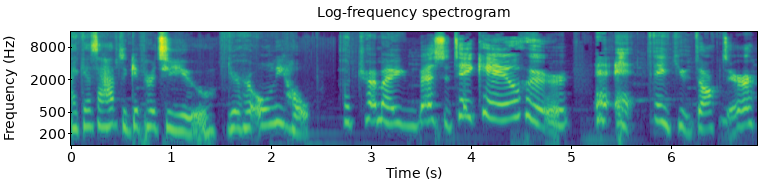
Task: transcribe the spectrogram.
I guess I have to give her to you. You're her only hope. I'll try my best to take care of her. Thank you, doctor.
